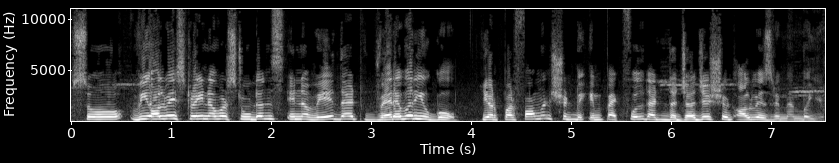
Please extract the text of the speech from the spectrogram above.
So, we always train our students in a way that wherever you go, your performance should be impactful, that the judges should always remember you.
